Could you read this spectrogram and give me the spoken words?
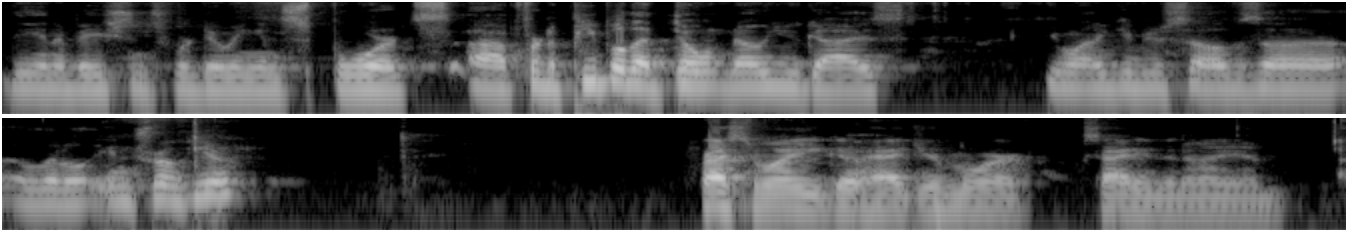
the innovations we're doing in sports. Uh, for the people that don't know you guys, you want to give yourselves a, a, little intro here? Preston, why don't you go ahead? You're more exciting than I am.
